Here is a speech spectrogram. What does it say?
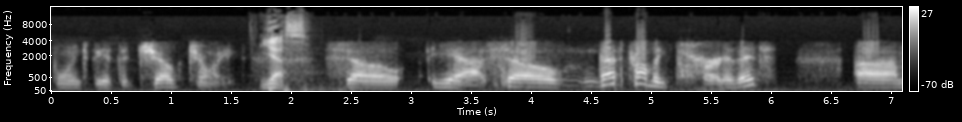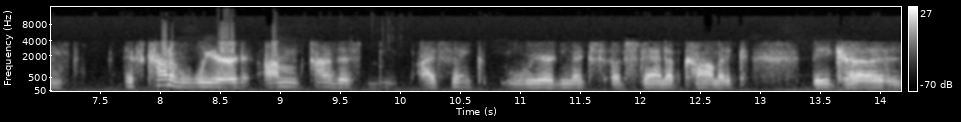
going to be at the Joke Joint. Yes. So yeah, so that's probably part of it. Um, it's kind of weird. I'm kind of this, I think, weird mix of stand-up comic because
